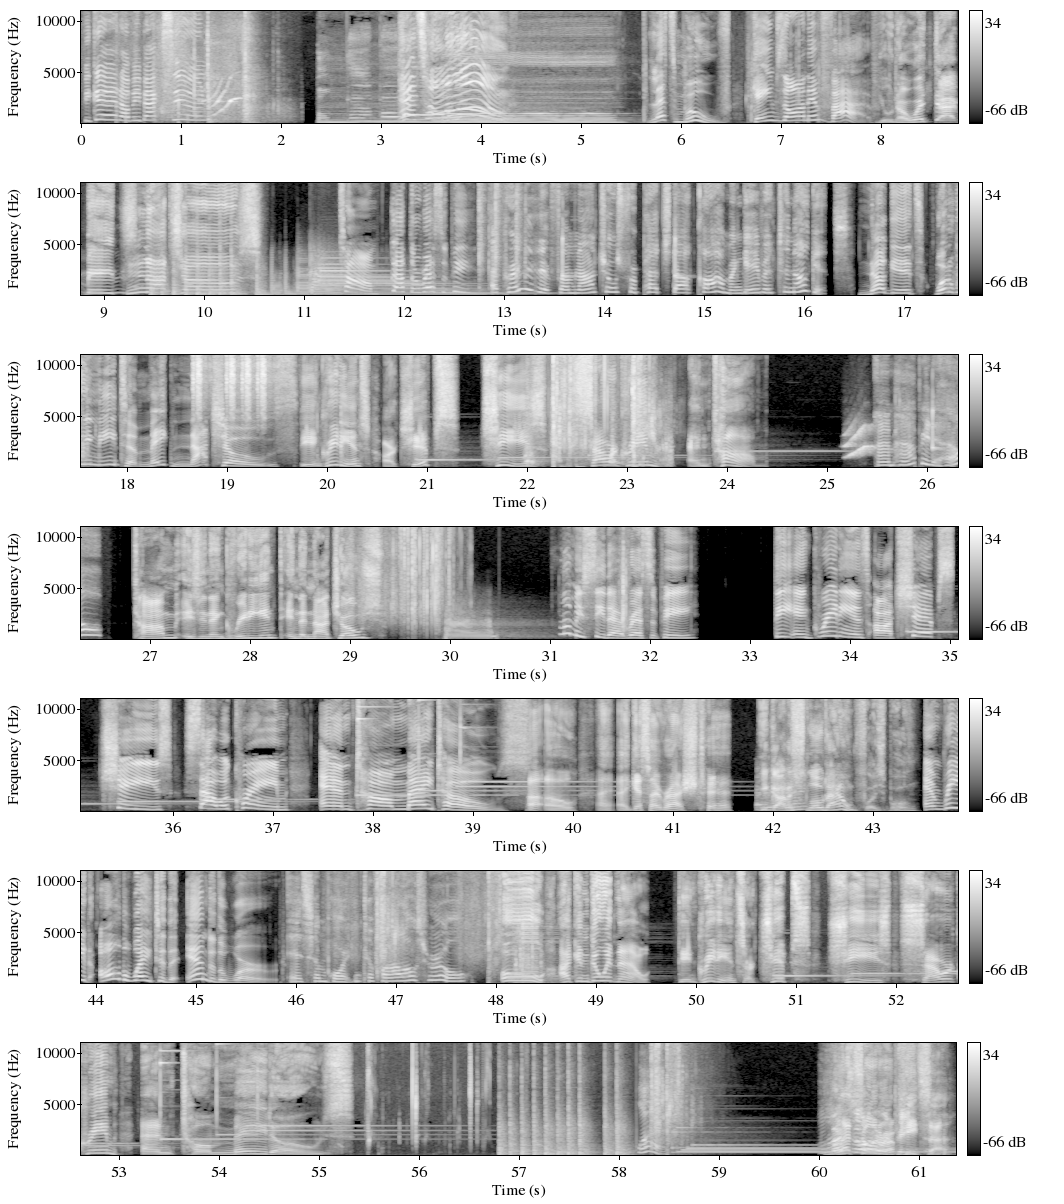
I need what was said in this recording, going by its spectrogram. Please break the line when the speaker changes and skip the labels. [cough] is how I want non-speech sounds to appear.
Be good, I'll be back soon.
Pets Home Alone! Let's move. Game's on in five.
You know what that means.
Nachos!
Tom, got the recipe?
I printed it from nachosforpets.com and gave it to Nuggets.
Nuggets, what do we need to make nachos?
The ingredients are chips, cheese, sour cream, and Tom.
I'm happy to help.
Tom is an ingredient in the nachos.
Let me see that recipe. The ingredients are chips, cheese, sour cream, and tomatoes.
Uh-oh, I, I guess I rushed. [laughs]
You gotta slow down, Fuzzball.
And read all the way to the end of the word.
It's important to follow through.
oh, I can do it now. The ingredients are chips, cheese, sour cream, and tomatoes. Let's order a pizza.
